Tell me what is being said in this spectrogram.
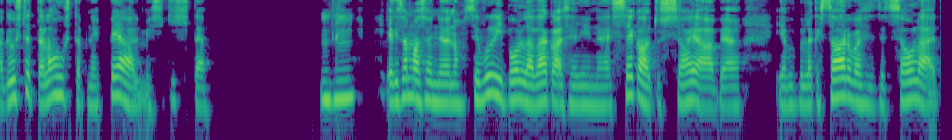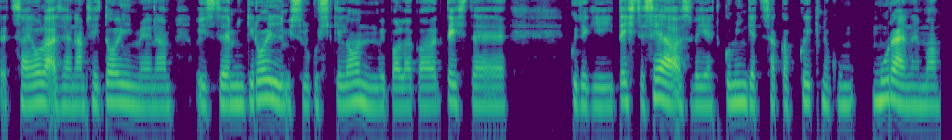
aga just, et ta lahustab neid pealmisi kihte mm. -hmm. ja samas on ju noh, see võib olla väga selline segadusse ajav ja, ja võib-olla, kes sa arvasid, et sa oled, et sa ei ole see enam, see ei toimi enam või see mingi roll, mis sul kuskil on, võib-olla ka teiste, kuidagi teiste seas või et kui mingi hetk see hakkab kõik nagu murenema.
